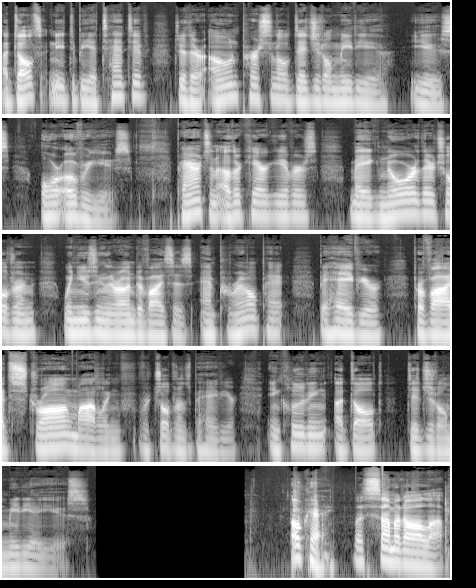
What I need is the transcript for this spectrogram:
Adults need to be attentive to their own personal digital media use or overuse. Parents and other caregivers may ignore their children when using their own devices, and parental pa- behavior provides strong modeling for children's behavior, including adult digital media use. Okay, let's sum it all up.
